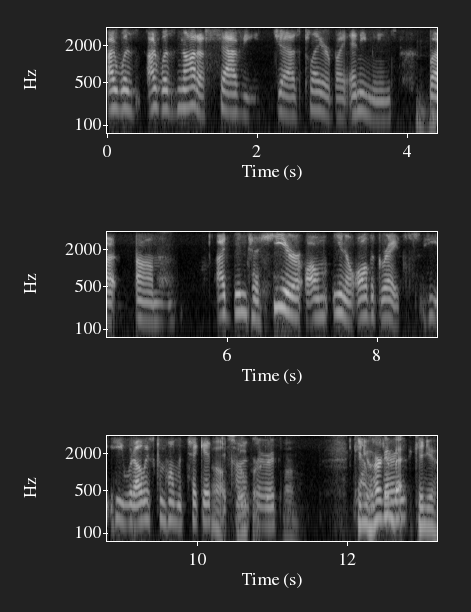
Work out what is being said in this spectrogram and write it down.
I was I was not a savvy jazz player by any means, but um I'd been to hear all you know all the greats. He he would always come home with tickets Oh, to super. concerts. Can Yeah, you harken very- back? Can you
